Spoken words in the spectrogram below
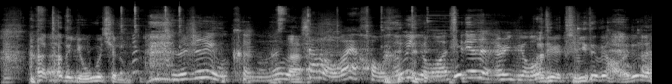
他都游过去了嘛。我觉得真的有可能，那楼下老外好能游啊，天天在那儿游。啊，对，体力特别好，对不对？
